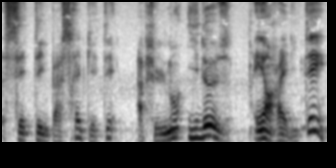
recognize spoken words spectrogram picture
c'était une passerelle qui était absolument hideuse. Et en réalité,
